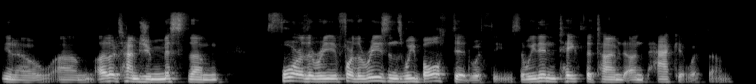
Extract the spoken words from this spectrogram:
you know um, other times you miss them for the re- for the reasons we both did with these that we didn't take the time to unpack it with them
